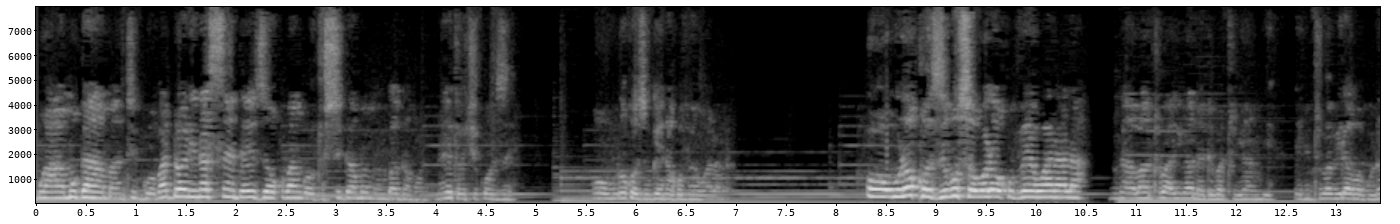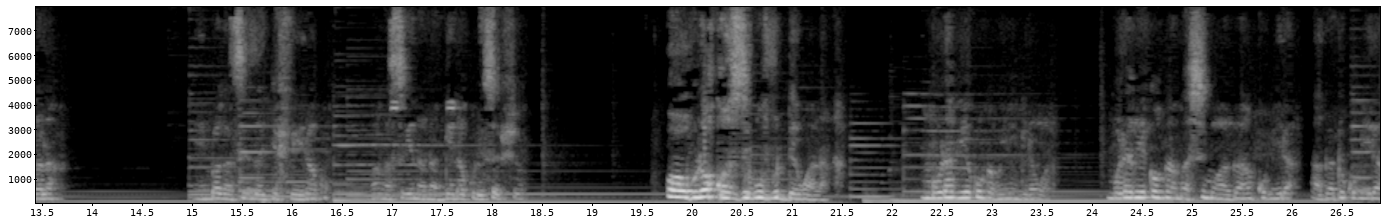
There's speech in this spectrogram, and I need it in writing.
bw'amugamba nti gwe obadde olina ssente ez'okuba nga otusigamu mu mbaga muno naye tokikoze. Obulokozi bugenda kuva ewalala. Obulokozi busobola okuva ewalala ng'abantu ba uganda tebatuyambye ebintu babiraba bulala. Embaga siiza gifiirako kubanga sigenda nagenda ku reception. Obulokozi buvudde walala mbulabyeko nga buyingira wala mbulabyeko ngaamasimu agankubira agatukubira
